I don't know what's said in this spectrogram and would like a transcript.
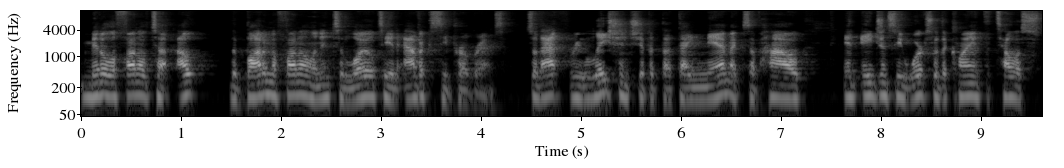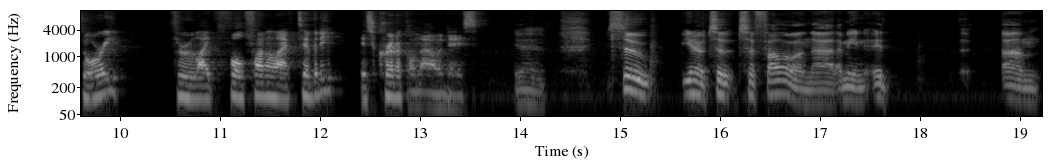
middle of funnel to out the bottom of funnel and into loyalty and advocacy programs. So that relationship at the dynamics of how an agency works with a client to tell a story through like full funnel activity is critical nowadays. Yeah. So, you know, to to follow on that, I mean, it um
